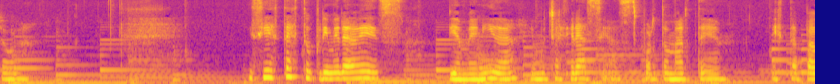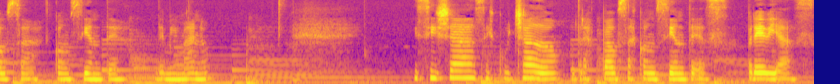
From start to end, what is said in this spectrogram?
Yoga. Y si esta es tu primera vez, bienvenida y muchas gracias por tomarte esta pausa consciente de mi mano. Y si ya has escuchado otras pausas conscientes previas,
